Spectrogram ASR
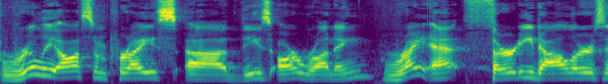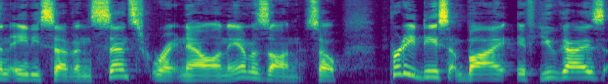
Really awesome price. Uh, these are running right at $30.87 right now on Amazon. So pretty decent buy. If you guys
